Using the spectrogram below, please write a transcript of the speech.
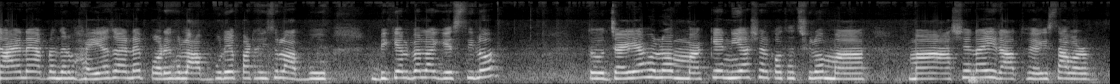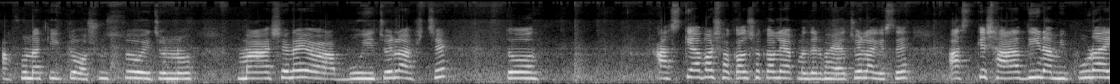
যায় নাই, আপনাদের ভাইয়া যায় নাই। পরে হলো আব্বুরে পাঠাইছিল, আব্বু বিকেলবেলা গেছিল। তো যাইয়া হলো মাকে নিয়ে আসার কথা ছিল। মা মা আসে নাই, রাত হয়ে গেছে, আবার আফু নাকি একটু অসুস্থ ওই জন্য মা আসে নাই আব্বুই চলে আসছে। তো আজকে আবার সকাল সকালে আপনাদের ভাইয়া চলে গেছে। আজকে সারা দিন আমি পুরাই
